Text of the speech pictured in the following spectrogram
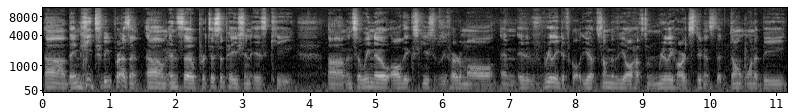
Uh, they need to be present. Um, mm-hmm. And so participation is key. Um, and so we know all the excuses. We've heard them all, and it is really difficult. You have some of you all have some really hard students that don't want to be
